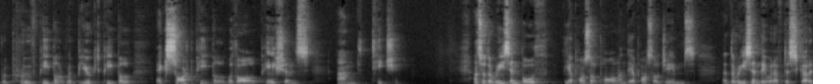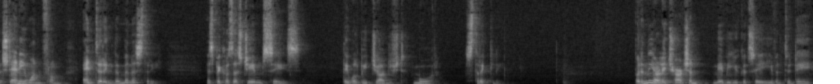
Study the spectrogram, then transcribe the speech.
reprove people, rebuke people, exhort people with all patience and teaching. And so, the reason both the Apostle Paul and the Apostle James, uh, the reason they would have discouraged anyone from entering the ministry is because, as James says, they will be judged more strictly. But in the early church, and maybe you could say even today,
